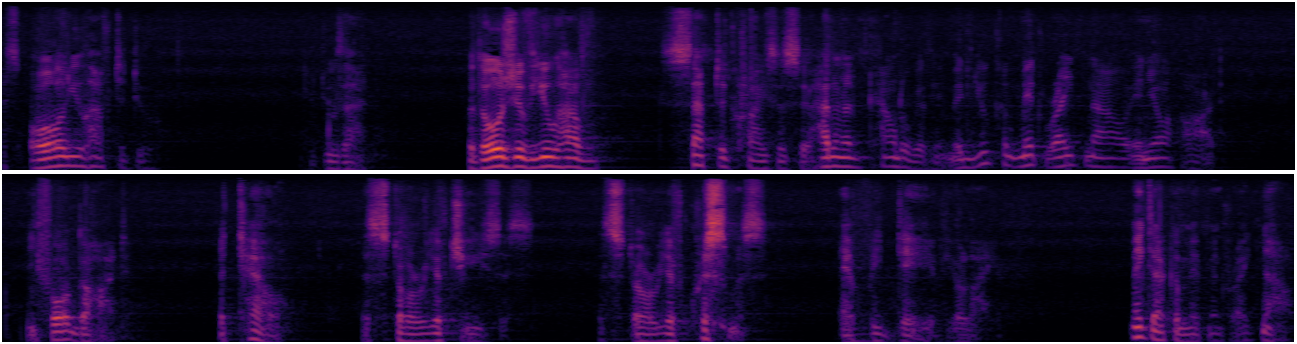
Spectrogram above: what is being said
That's all you have to do to do that. For those of you who have accepted Christ as had an encounter with Him, may you commit right now in your heart before God to tell the story of Jesus, the story of Christmas every day of your life. Make that commitment right now.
